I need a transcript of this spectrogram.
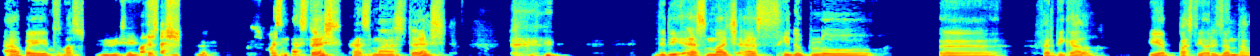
apa ya itu as Indonesia as, as mustache as mustache jadi as much as hidup lo uh, vertikal Iya pasti horizontal.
